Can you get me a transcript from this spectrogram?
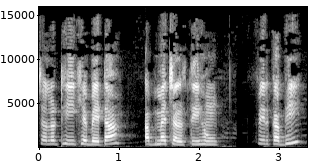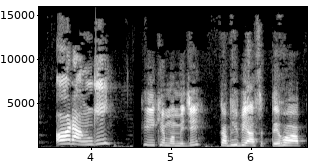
चलो ठीक है बेटा अब मैं चलती हूँ। फिर कभी और आऊँगी। ठीक है मम्मी जी कभी भी आ सकते हो आप।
